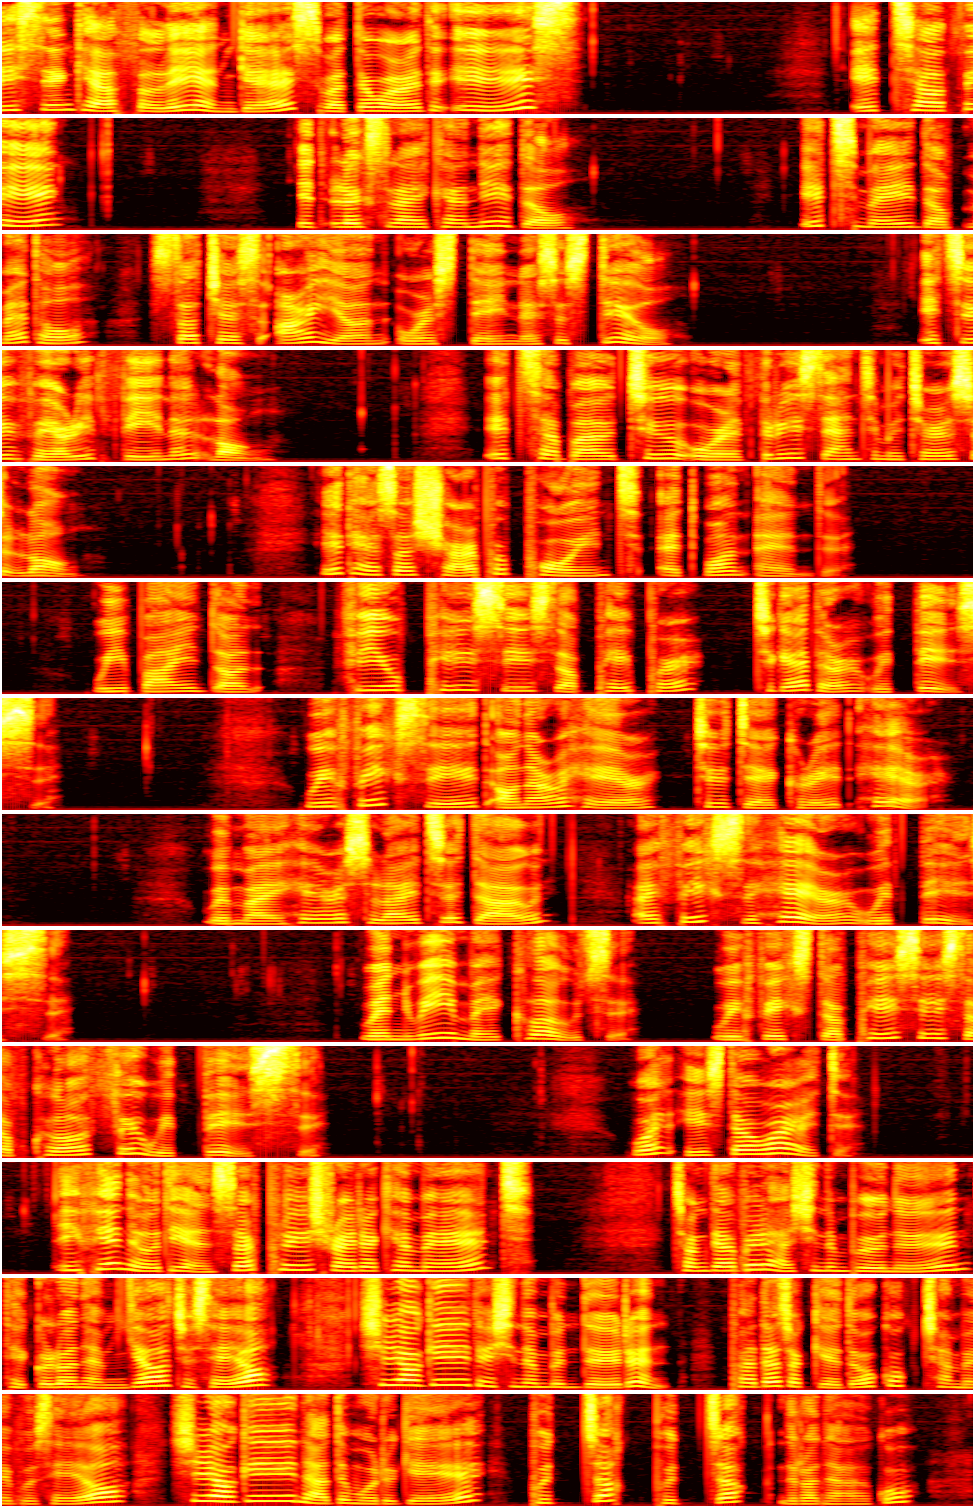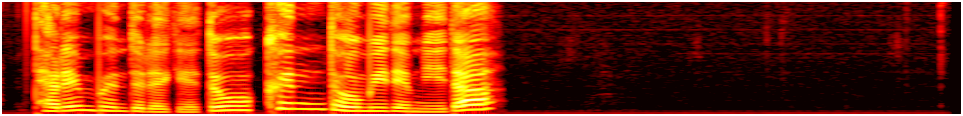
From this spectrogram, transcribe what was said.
Listen carefully and guess what the word is. It's a thing. It looks like a needle. It's made of metal, such as iron or stainless steel. It's very thin and long. It's about 2 or 3 centimeters long. It has a sharp point at one end. We bind a few pieces of paper together with this. We fix it on our hair to decorate hair. When my hair slides down, I fix the hair with this. When we make clothes, we fix the pieces of cloth with this. What is the word? If you know the answer, please write a comment. 정답을 아시는 분은 댓글로 남겨주세요. 실력이 되시는 분들은 받아 적기에도 꼭 참여해보세요. 실력이 나도 모르게 부쩍 부쩍 늘어나고 다른 분들에게도 큰 도움이 됩니다.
